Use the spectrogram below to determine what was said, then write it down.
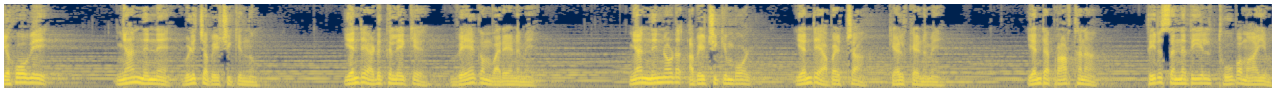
യഹോവേ ഞാൻ നിന്നെ വിളിച്ചപേക്ഷിക്കുന്നു. എന്റെ അടുക്കലേക്ക് വേഗം വരേണമേ. ഞാൻ നിന്നോട് അപേക്ഷിക്കുമ്പോൾ എന്റെ അപേക്ഷ കേൾക്കണമേ. എന്റെ പ്രാർത്ഥന തിരുസന്നതിയിൽ ധൂപമായും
